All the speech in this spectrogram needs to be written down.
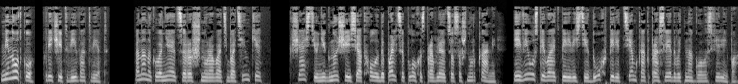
«Минутку!» — кричит Ви в ответ. Она наклоняется расшнуровать ботинки, к счастью, негнущиеся от холода пальцы плохо справляются со шнурками, и Ви успевает перевести дух перед тем, как проследовать на голос Филиппа.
